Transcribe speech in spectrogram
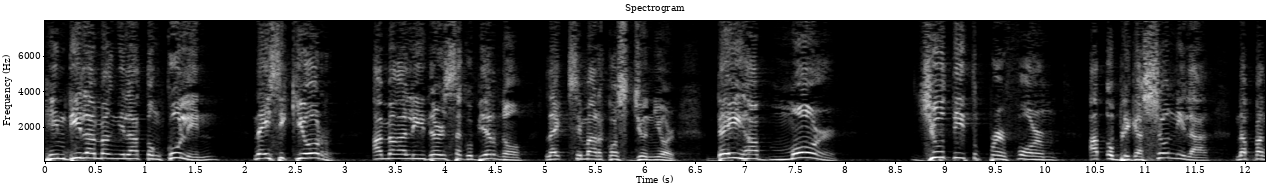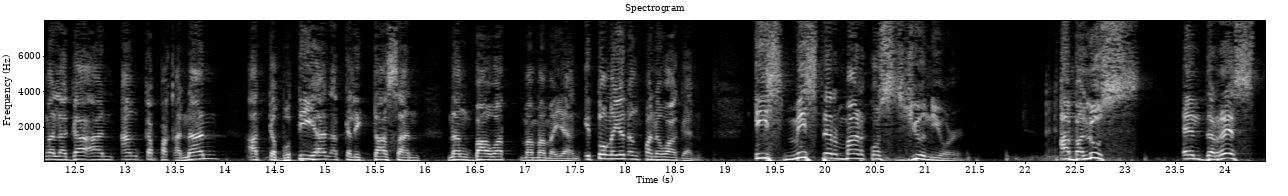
hindi lamang nila tungkulin na isecure ang mga leaders sa gobyerno like si Marcos Jr. They have more duty to perform at obligasyon nila na pangalagaan ang kapakanan at kabutihan at kaligtasan ng bawat mamamayan. Ito ngayon ang panawagan. Is Mr. Marcos Jr. Abalus and the rest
